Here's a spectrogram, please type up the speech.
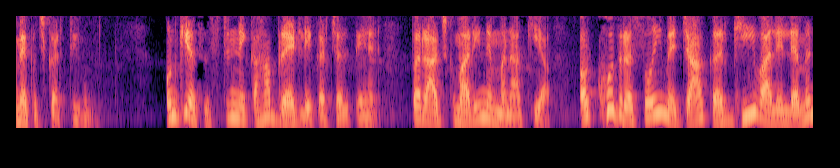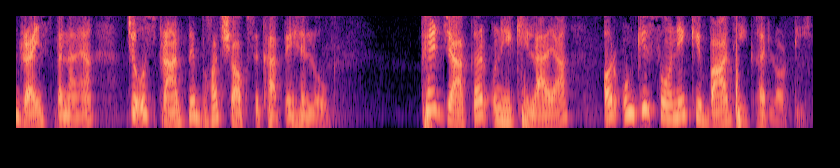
मैं कुछ करती हूँ। उनकी असिस्टेंट ने कहा, ब्रेड लेकर चलते हैं। पर राजकुमारी ने मना किया और खुद रसोई में जाकर घी वाले लेमन राइस बनाया, जो उस प्रांत में बहुत शौक से खाते हैं लोग। फिर जाकर उन्हें खिलाया और उनके सोने के बाद ही घर लौटी।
